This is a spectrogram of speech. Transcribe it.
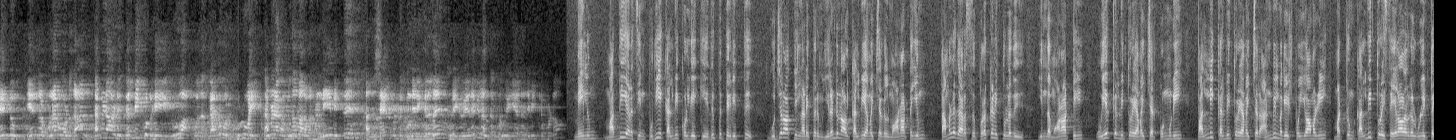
வேண்டும் என்ற உணர்வோடு தான் தமிழ்நாடு கல்விக் கொள்கையை உருவாக்குவதற்காக ஒரு குழுவை தமிழக முதல்வர் அவர்கள் நியமித்து அது செயல்பட்டுக் கொண்டிருக்கிறது. வெகு விரைவில் அந்த கொள்கைகள் அறிவிக்கப்படும். மேலும் மத்திய அரசின் புதிய கல்விக் கொள்கைக்கு எதிர்ப்பு தெரிவித்து குஜராத்தில் நடைபெறும் இரண்டு நாள் கல்வி அமைச்சர்கள் மாநாட்டையும் தமிழக அரசு புறக்கணித்துள்ளது. இந்த மாநாட்டில் உயர்கல்வித்துறை அமைச்சர் பொன்முடி பள்ளி கல்வித்துறை அமைச்சர் அன்பில் மகேஷ் பொய்யாமொழி மற்றும் கல்வித்துறை செயலாளர்கள் உள்ளிட்ட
